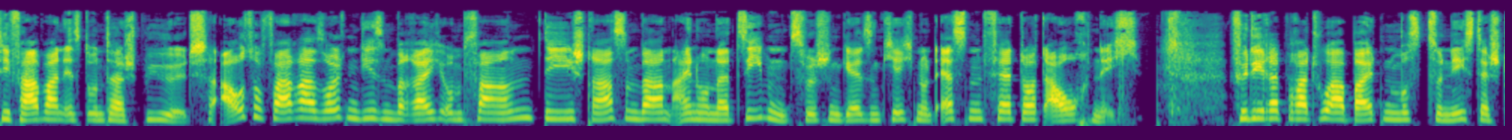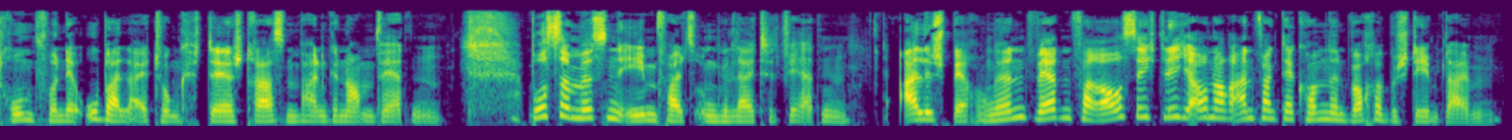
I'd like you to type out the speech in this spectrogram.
Die Fahrbahn ist unterspült. Autofahrer sollten diesen Bereich umfahren. Die Straßenbahn 107 zwischen Gelsenkirchen und Essen fährt dort auch nicht. Für die Reparaturarbeiten muss zunächst der Strom von der Oberleitung der Straßenbahn genommen werden. Busse müssen ebenfalls umgeleitet werden. Alle Sperrungen werden voraussichtlich auch noch Anfang der kommenden Woche bestehen bleiben.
